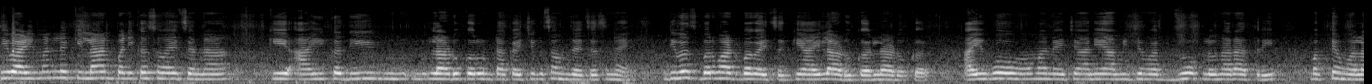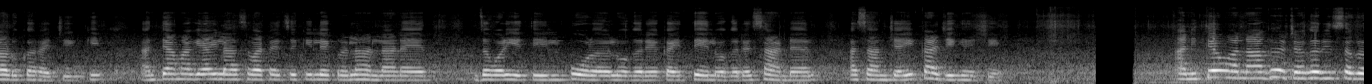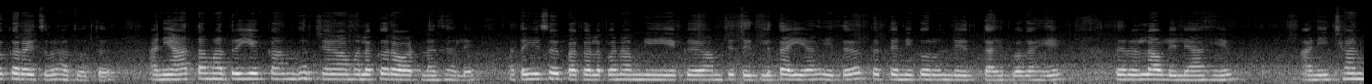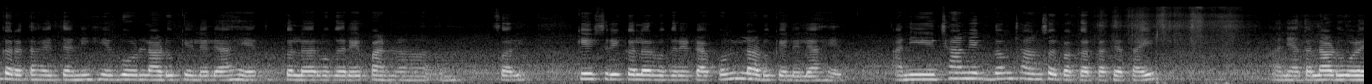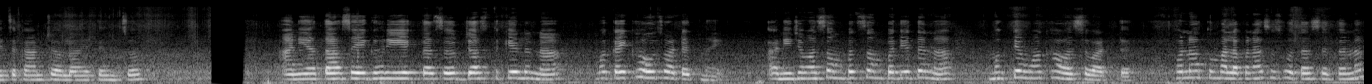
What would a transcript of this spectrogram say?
दिवाळी म्हणलं की लहानपणी कसं व्हायचं ना की आई कधी लाडू करून टाकायची समजायचंच नाही. दिवसभर वाट बघायचं की आई लाडू कर लाडू कर. आई हो हो म्हणायची आणि आम्ही जेव्हा झोपलो ना रात्री मग तेव्हा लाडू करायची की आणि त्यामागे आईला असं वाटायचं की लेकरं लहान लहान आहेत जवळ येतील पोळल वगैरे काही तेल वगैरे सांडल असं आमची आई काळजी घ्यायची. आणि तेव्हा ना घरच्या घरीच सगळं करायचं राहत होतं. आणि आता मात्र एक काम घरचे आम्हाला करा वाटणं झालं आहे आता हे स्वयंपाकाला पण आम्ही एक आमच्या तिथले ताई आहेत तर त्यांनी करून देत आहेत बघा हे. तर लावलेले आहे. आणि छान करत आहेत त्यांनी हे गोड लाडू केलेले आहेत. कलर वगैरे पान सॉरी केशरी कलर वगैरे टाकून लाडू केलेले आहेत. आणि छान एकदम छान स्वयंपाक करतात ह्या ताई. आणि आता लाडू वळायचं काम चालू आहे त्यांचं. आणि आता असं हे घरी एक तास जास्त केलं ना मग काही खाऊच वाटत नाही. आणि जेव्हा संपत संपत येतं ना मग तेव्हा खावंसं वाटतं. हो ना तुम्हाला पण असंच होत असेल तर ना?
